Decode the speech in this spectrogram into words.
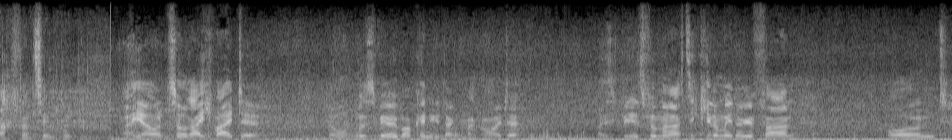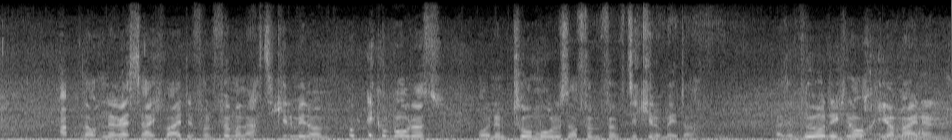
8 von 10 Punkten. Ach ja, und zur Reichweite. Da muss ich mir überhaupt keine Gedanken machen heute. Also ich bin jetzt 85 Kilometer gefahren und habe noch eine Restreichweite von 85 Kilometern im Eco-Modus und im Tour-Modus noch 55 Kilometer. Also würde ich noch hier meinen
